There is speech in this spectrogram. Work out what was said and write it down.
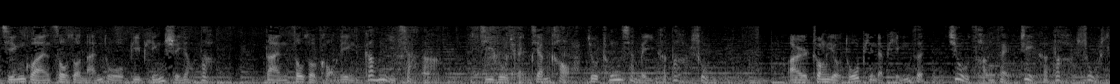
尽管搜索难度比平时要大，但搜索口令刚一下达，缉毒犬江浩就冲向了一棵大树，而装有毒品的瓶子就藏在这棵大树上。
